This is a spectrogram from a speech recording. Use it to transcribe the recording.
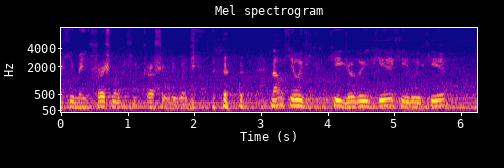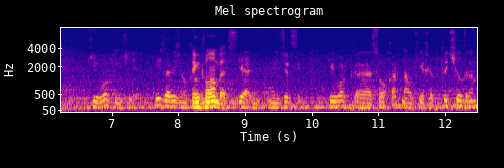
He make freshman he crush everybody. now he live he graduate here he live here he working here. He's original In Columbus. Yeah, in New Jersey. He work uh, so hard now. He have two children.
